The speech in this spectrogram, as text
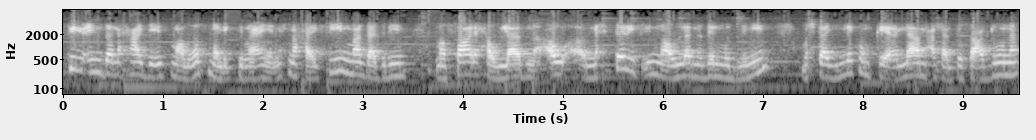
ستيل عندنا حاجة اسمها الوصمة الاجتماعية. نحن خايفين ما قادرين نصالح أولادنا أو نحترف انه أولادنا دول مدمنين. محتاجين لكم كإعلام عشان تساعدونا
